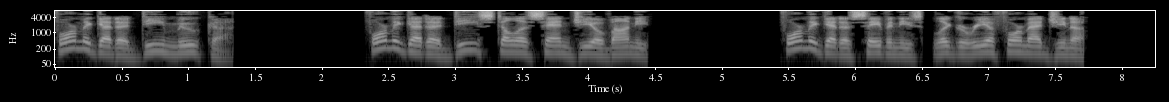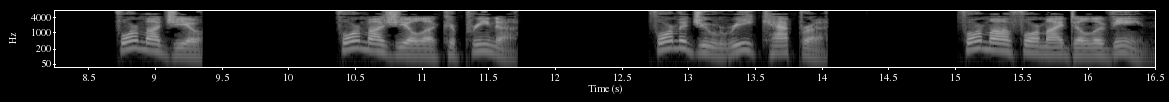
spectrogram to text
Formighetta di Mucca. Formighetta di Stella San Giovanni. Formighetta Savanese, Liguria Formaggina. Formaggio. Formaggiola Caprina. Formaggio re Capra Formao Formai de Lavine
